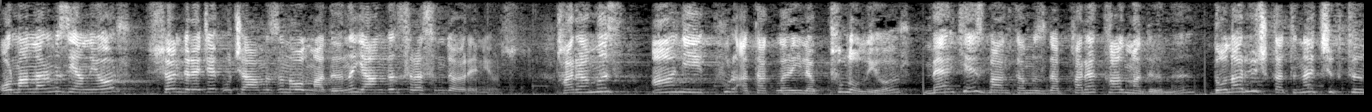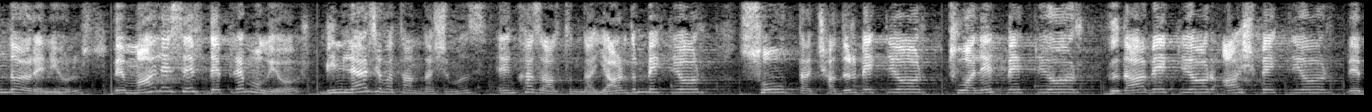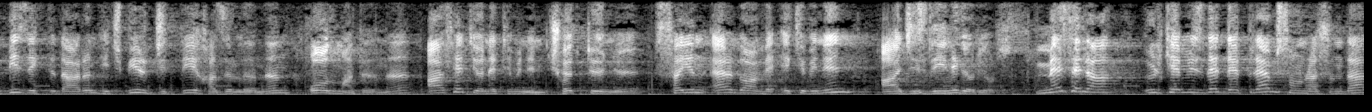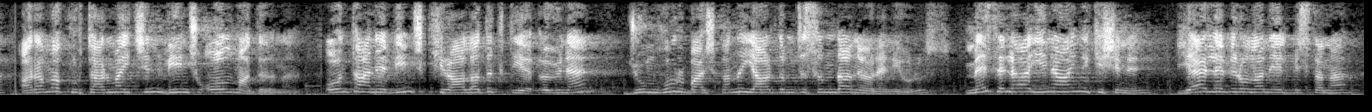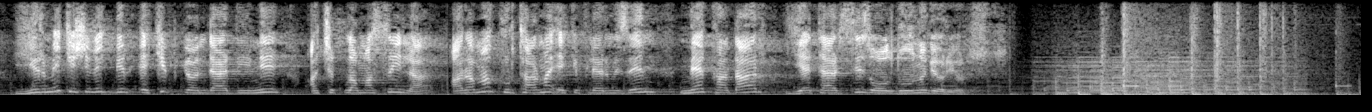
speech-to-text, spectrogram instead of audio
Ormanlarımız yanıyor, söndürecek uçağımızın olmadığını yangın sırasında öğreniyoruz. Paramız ani kur ataklarıyla pul oluyor. Merkez bankamızda para kalmadığını, dolar üç katına çıktığında öğreniyoruz. Ve maalesef deprem oluyor. Binlerce vatandaşımız enkaz altında yardım bekliyor. Soğukta çadır bekliyor, tuvalet bekliyor, gıda bekliyor, aş bekliyor ve biz iktidarın hiçbir ciddi hazırlığının olmadığını, afet yönetiminin çöktüğünü, Sayın Erdoğan ve ekibinin acizliğini görüyoruz. Mesela ülkemizde deprem sonrasında arama kurtarma için vinç olmadığını, 10 tane vinç kiraladık diye övünen Cumhurbaşkanı yardımcısından öğreniyoruz. Mesela yine aynı kişinin yerle bir olan Elbistan'a 20 kişilik bir ekip gönderdiğini açıklamasıyla arama kurtarma ekiplerimizin ne kadar yetersiz olduğunu görüyoruz.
